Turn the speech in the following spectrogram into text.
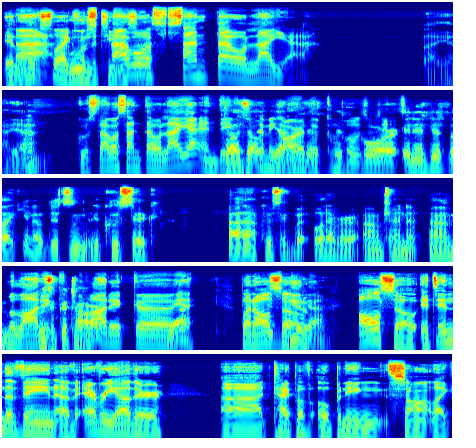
It Ah, looks like from the TV Gustavo side. Santaolalla. Uh, yeah, yeah. Gustavo Santaolalla and So- David so, Fleming yeah, are his- the his composers. score- yes. and it's just like you know, just some acoustic, uh, not acoustic, but whatever. I'm trying to um, melodic guitar. melodic uh, Yeah. yeah. But also, beautiful. Yeah, also, it's in the vein of every other uh type of opening song. Like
